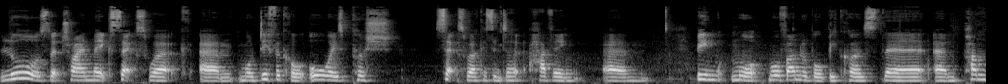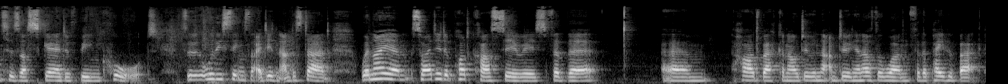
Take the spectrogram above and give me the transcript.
Laws that try and make sex work um, more difficult always push sex workers into having. Um, being more more vulnerable because their um, punters are scared of being caught. So all these things that I didn't understand when I um, so I did a podcast series for the um, hardback and I'll do I'm doing another one for the paperback.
